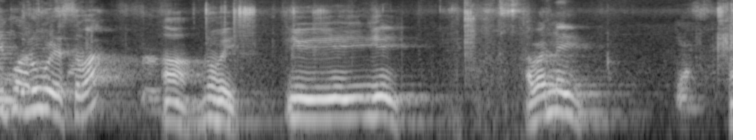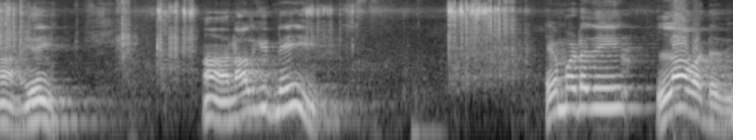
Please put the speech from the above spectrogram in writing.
ఇప్పుడు నువ్వు వేస్తావా? నువ్వు వేయి. అవన్నీ వెయ్యి. నాలుగిటిని వెయ్యి ఏం పడ్డది. లా పడ్డది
